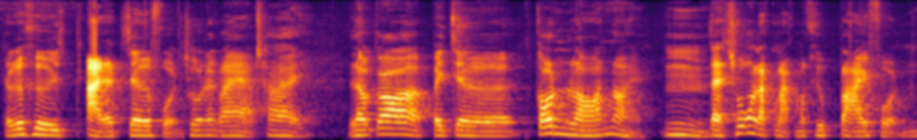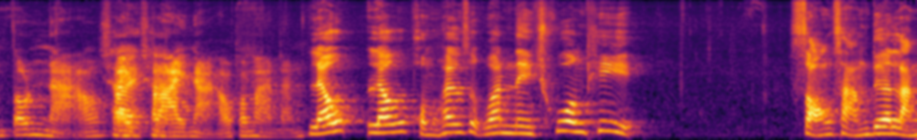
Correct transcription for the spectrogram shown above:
แต่ก็คืออาจจะเจอฝนช่วงแรกใช่ๆ แล้วก็ไปเจอต้นร้อนหน่อยอืมแต่ช่วงหลักๆ มันคือปลายฝนต้นหนาวใช่ไปใช่ปลายหนาวประมาณนั้น แล้วแล้วผมแค่รู้สึกว่าในช่วงที่สองสามเดือนหลัง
